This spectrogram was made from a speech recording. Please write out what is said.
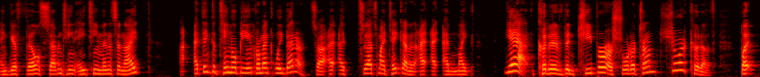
and give Phil 17, 18 minutes a night, I, think the team will be incrementally better. So I, I so that's my take on it. I, I I'm like, yeah, could it have been cheaper or shorter term? Sure, it could have. But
